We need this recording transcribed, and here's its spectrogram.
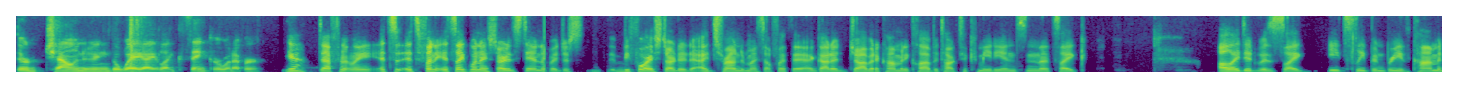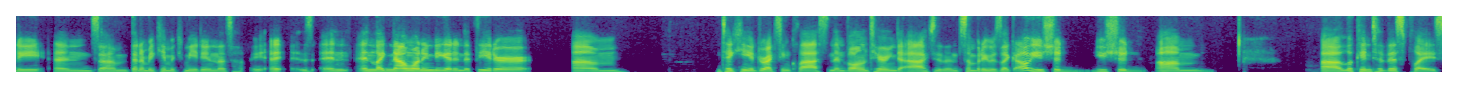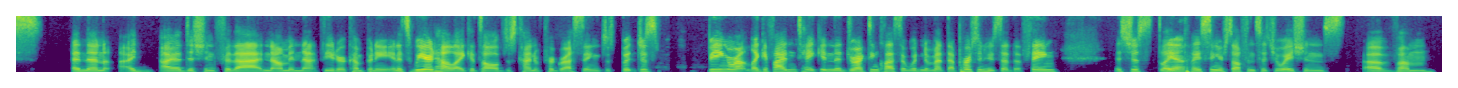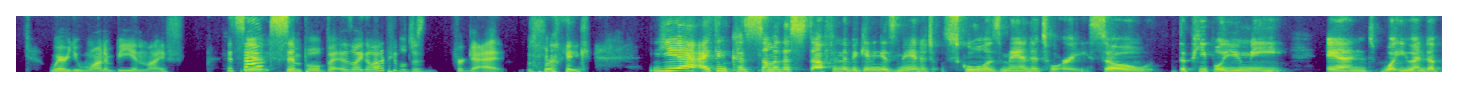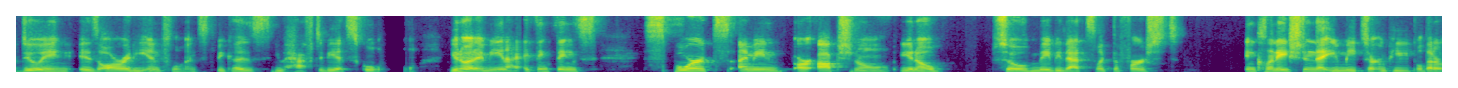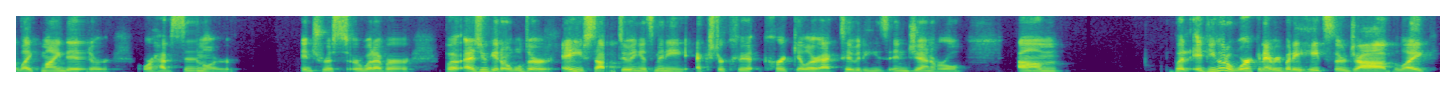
they're challenging the way i like think or whatever Yeah, definitely. It's it's funny. It's like when I started stand up, I just before I started, I'd surrounded myself with it. I got a job at a comedy club. I talked to comedians, and that's like all I did was like eat, sleep, and breathe comedy. And um, then I became a comedian. That's and and like now wanting to get into theater, um, taking a directing class, and then volunteering to act. And then somebody was like, "Oh, you should you should um, uh, look into this place." And then I I auditioned for that. And now I'm in that theater company, and it's weird how like it's all just kind of progressing. Just but just being around, like if I hadn't taken the directing class, I wouldn't have met that person who said the thing. It's just like Yeah. placing yourself in situations of um where you want to be in life. It Yeah. sounds simple, but it's like a lot of people just forget. like Yeah, I think because some of the stuff in the beginning is mandatory. School is mandatory, so the people you meet and what you end up doing is already influenced because you have to be at school. You know what I mean? I think things, sports, I mean, are optional. You know, so maybe that's like the first inclination that you meet certain people that are like-minded or or have similar interests or whatever but as you get older a you stop doing as many extracurricular activities in general um but if you go to work and everybody hates their job like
